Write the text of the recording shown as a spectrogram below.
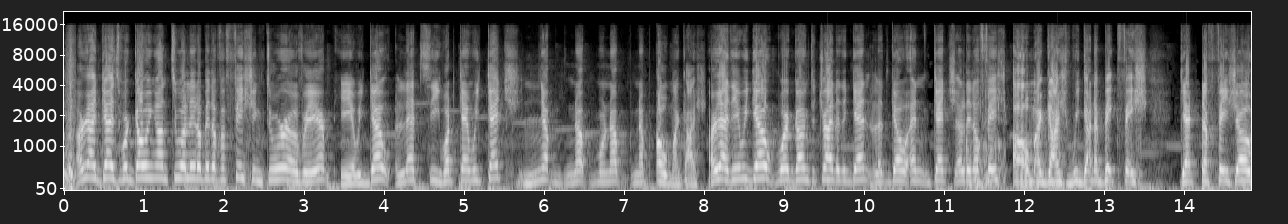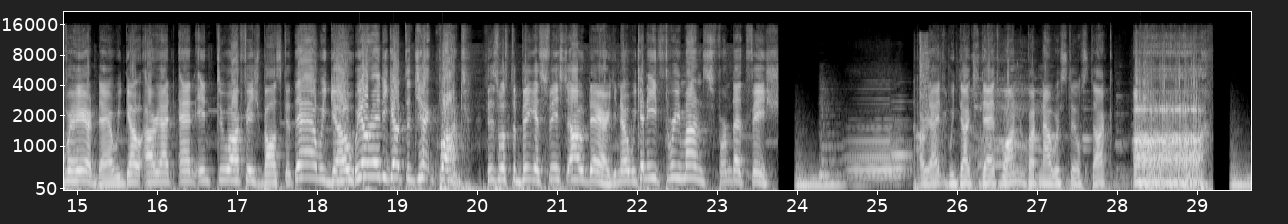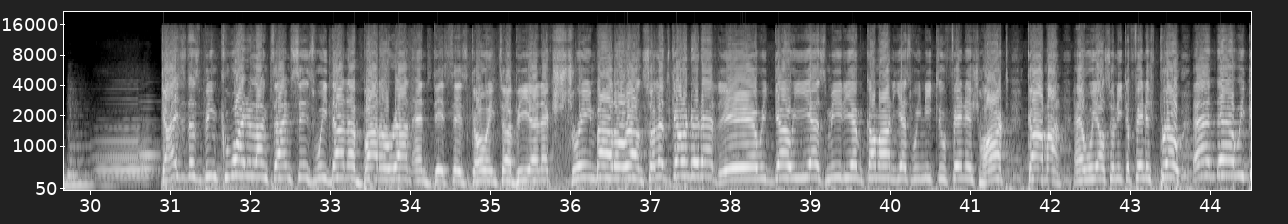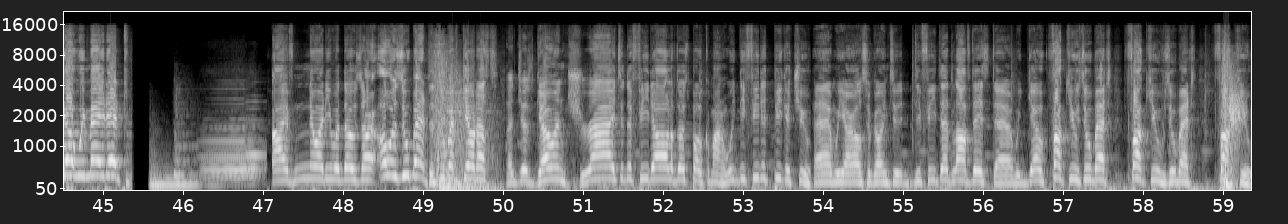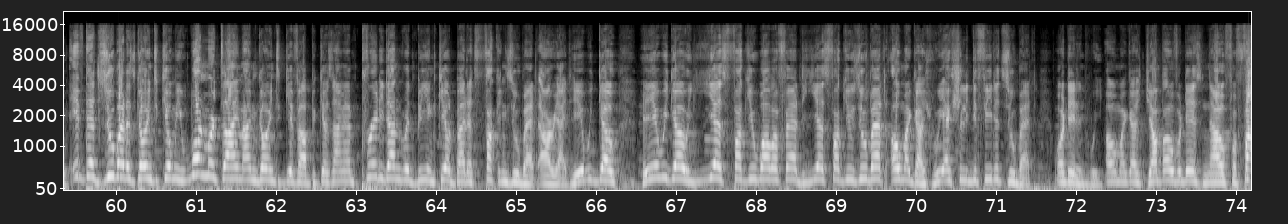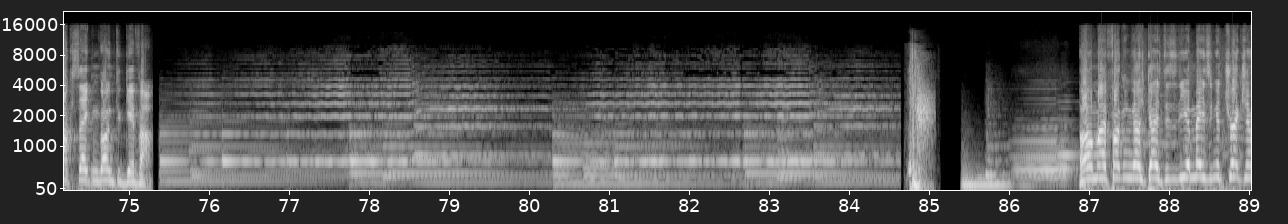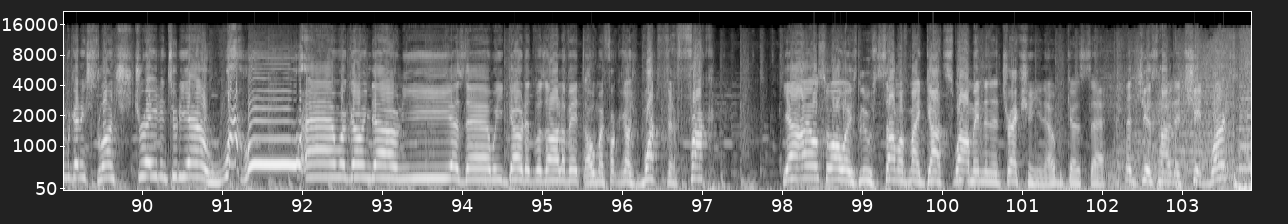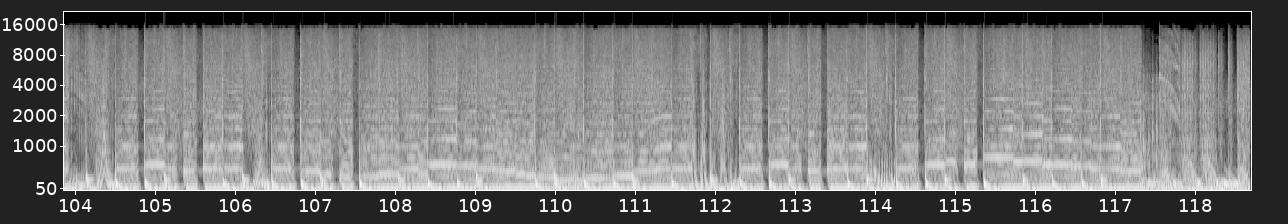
Alright, guys, we're going on to a little bit of a fishing tour over here. Here we go. Let's see, what can we catch? Nope, nope, nope, nope. Oh my gosh. Alright, here we go. We're going to try that again. Let's go and catch a little fish. Oh my gosh, we got a big fish. Get the fish over here. There we go. Alright, and into our fish basket. There we go. We already got the jackpot. This was the biggest fish out there. You know, we can eat three months from that fish. Alright, we dodged that one, but now we're still stuck. Ugh. It has been quite a long time since we done a battle run and this is going to be an extreme battle run. So let's go and do that. Here we go. Yes, medium. Come on. Yes, we need to finish hard. Come on. And we also need to finish pro. And there we go. We made it. I have no idea what those are. Oh, a Zubat! The Zubat killed us. Let's just go and try to defeat all of those Pokemon. We defeated Pikachu. And we are also going to defeat that Loftis. There we go. Fuck you, Zubat. Fuck you, Zubat. Fuck you. If that Zubat is going to kill me one more time, I'm going to give up. Because I'm pretty done with being killed by that fucking Zubat. Alright, here we go. Here we go. Yes, fuck you, Wobbuffet. Yes, fuck you, Zubat. Oh my gosh, we actually defeated Zubat. Or didn't we? Oh my gosh, jump over this. No, for fuck's sake, I'm going to give up. Oh my fucking gosh, guys, this is the amazing attraction. We're getting launched straight into the air. Wahoo! And we're going down. Yes, there we go. That was all of it. Oh my fucking gosh, what the fuck? Yeah, I also always lose some of my guts while I'm in an attraction, you know, because uh, that's just how that shit works.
